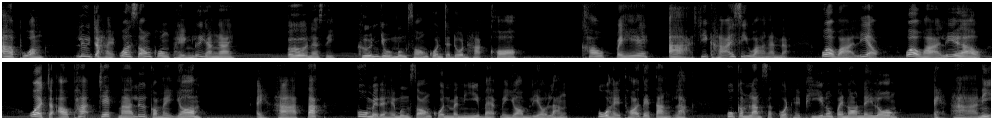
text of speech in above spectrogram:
อ้าพวงลือจะให้ว่าสองคงเพ่งหรือยังไง เออนะสิขืนอยู่มึงสองคนจะโดนหักคอ เข้าเป๊อ่าชิกหายสิว่างั้นน่ะอ้วว่าเลี้ยวอ้วว่าเลี้ยวอ้วจะเอาพระเจ๊กมาลือก็ไม่ยอม ไอ้หาตัก กูไม่ได้ให้มึงสองคนมาหนีแบบไม่ยอมเลี้ยวหลัง กูให้ถอยไปตั้งหลัก กูกำลังสะกดให้ผีลงไปนอนในโรงไอ้หานี่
